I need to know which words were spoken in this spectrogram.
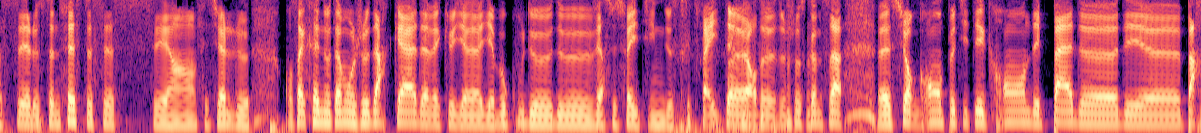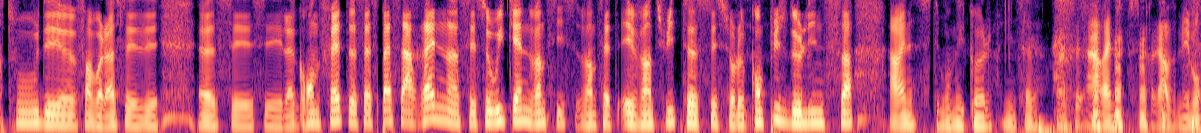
c'est le Stunfest, c'est un festival de, consacré notamment aux jeux d'arcade avec il y a, y a, beaucoup de, de, versus fighting, de Street Fighter, de, de choses comme ça sur grand petit écran, des pads, des partout, des, enfin voilà, c'est c'est la grande fête. Ça se passe à Rennes, c'est ce week-end 26, 27 et 28. C'est sur le campus de l'INSA à Rennes. C'était mon école, l'INSA. à Rennes, c'est pas grave, mais bon.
